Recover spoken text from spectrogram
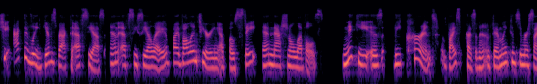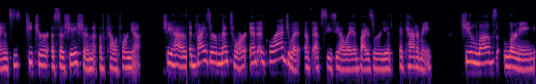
She actively gives back to FCS and FCCLA by volunteering at both state and national levels. Nikki is the current Vice President of Family Consumer Sciences Teacher Association of California. She has advisor, mentor, and a graduate of FCCLA Advisory Academy. She loves learning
